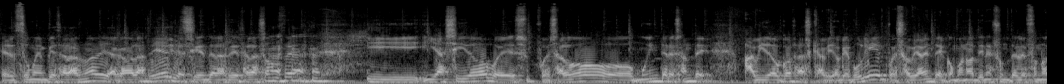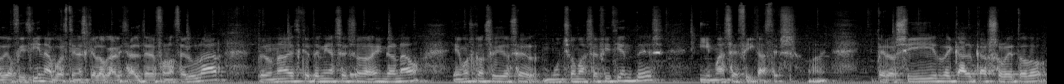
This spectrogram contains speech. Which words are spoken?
El Zoom empieza a las 9 y acaba a las 10 y el siguiente a las 10 a las 11. Y, ha sido pues, pues algo muy interesante. Ha habido cosas que ha habido que pulir, pues obviamente como no tienes un teléfono de oficina, pues tienes que localizar el teléfono celular, pero una vez que tenías eso engranado, hemos conseguido ser mucho más eficientes y más eficaces pero sí recalcar sobre todo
